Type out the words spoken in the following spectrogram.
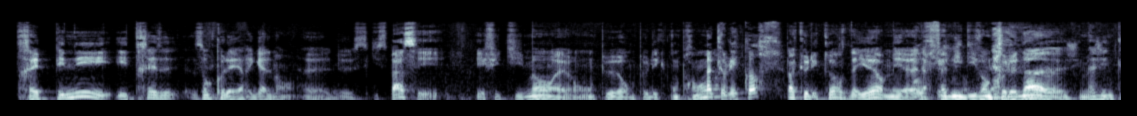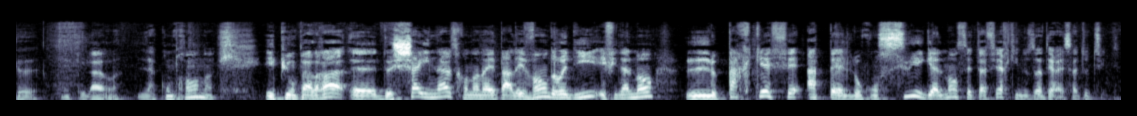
très peinés et très en colère également de ce qui se passe. Et effectivement, on, peut, on peut les comprendre. Pas que les Corses. Pas que les Corses d'ailleurs, mais la famille d'Ivan Colonna, j'imagine qu'on peut la, la, comprendre. Et puis on parlera de China, parce qu'on en avait parlé vendredi, et finalement, le parquet fait appel. Donc on suit également cette affaire qui nous intéresse. À tout de suite.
